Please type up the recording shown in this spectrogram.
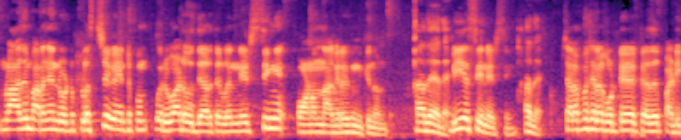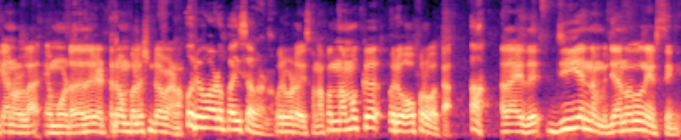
നമ്മൾ ആദ്യം പറഞ്ഞതിന്റെ തൊട്ട് പ്ലസ് ടു കഴിഞ്ഞിട്ട് ഇപ്പം ഒരുപാട് വിദ്യാർത്ഥികൾ നഴ്സിംഗ് പോകണം എന്ന് ആഗ്രഹിച്ച് നിൽക്കുന്നുണ്ട് അതെ അതെ. ബി എസ് സി നഴ്സിംഗ് അതെ. ചിലപ്പോൾ ചില കുട്ടികൾക്ക് അത് പഠിക്കാനുള്ള എമൗണ്ട് അതായത് എട്ടര ഒമ്പത് ലക്ഷം രൂപ വേണം. ഒരുപാട് പൈസ വേണം. ഒരുപാട് പൈസ വേണം. അപ്പം നമുക്ക് ഒരു ഓഫർ വെക്കാം. അതായത് G N M general nursing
